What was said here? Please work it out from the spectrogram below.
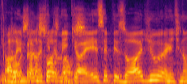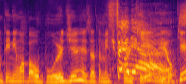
Então, ó, lembrando aqui também mãos. que ó, esse episódio a gente não tem nenhuma balbúrdia, exatamente Férias! porque é o quê?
